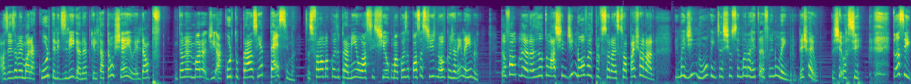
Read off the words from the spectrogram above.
às vezes a memória é curta, ele desliga, né? Porque ele tá tão cheio, ele dá um... pf. Então minha memória de, a curto prazo assim, é péssima. Se você falar uma coisa pra mim ou assistir alguma coisa, eu posso assistir de novo, que eu já nem lembro. Então eu falo pro às vezes eu tô lá assistindo de novo as profissionais que sou apaixonada. Ele, mas de novo, a gente assistiu semana retrasada. Eu falei, não lembro, deixa eu. Deixa eu assistir. Então, assim,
